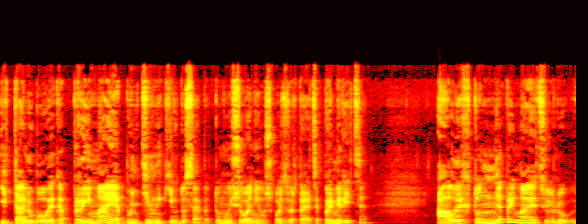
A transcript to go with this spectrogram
і та любов, яка приймає бунтівників до себе, тому і сьогодні Господь звертається, примиріться. Але хто не приймає цю,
